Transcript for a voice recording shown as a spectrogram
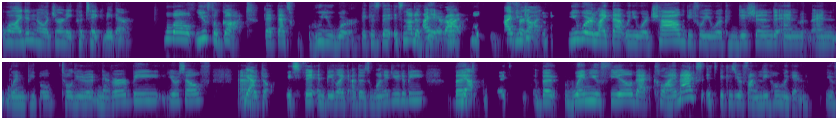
well i didn't know a journey could take me there Well, you forgot that that's who you were because the, it's not a I there. forgot. i You forgot forgot. You were like that when you were a child, before you were conditioned, and and when people told you to never be yourself, uh, Yeah. but to always fit and be like others wanted you to be. But, Yeah. but but when you feel that climax, it's because you're finally home again. You're,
